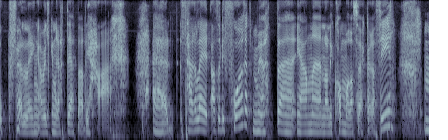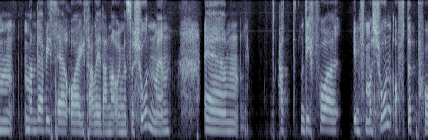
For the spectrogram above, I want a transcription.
oppfølging av hvilke rettigheter de har. Eh, særlig Altså, de får et møte gjerne når de kommer og søker asyl, mm, men det vi ser òg særlig i denne organisasjonen min, eh, at de får informasjon, ofte på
